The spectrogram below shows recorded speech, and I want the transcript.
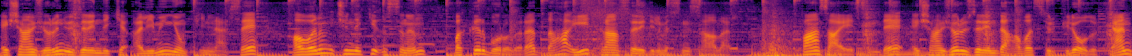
Eşanjörün üzerindeki alüminyum finlerse havanın içindeki ısının bakır borulara daha iyi transfer edilmesini sağlar. Fan sayesinde eşanjör üzerinde hava sirkülü olurken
